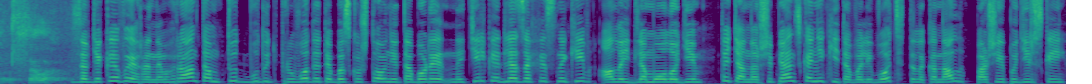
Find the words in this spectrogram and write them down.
зараз в селах. Завдяки виграним грантам тут будуть проводити безкоштовні табори не тільки для захисників, але й для молоді. Тетяна Аршипянська, Нікіта Валівоць, телеканал Перший Подільський.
